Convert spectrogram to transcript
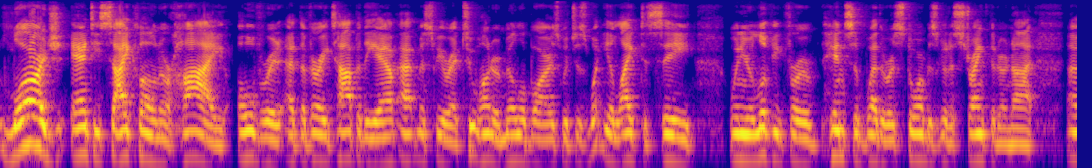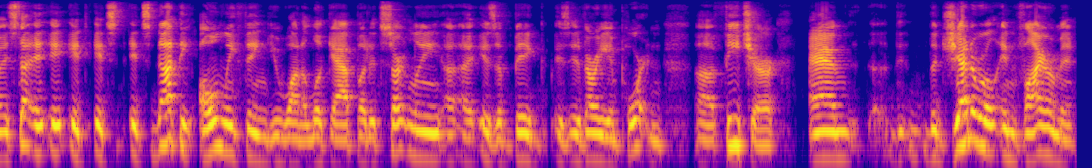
large anticyclone or high over it at the very top of the atmosphere at 200 millibars, which is what you like to see when you're looking for hints of whether a storm is going to strengthen or not. Uh, it's not, it, it, it's it's not the only thing you want to look at, but it certainly uh, uh, is a big is a very important uh, feature. And the, the general environment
